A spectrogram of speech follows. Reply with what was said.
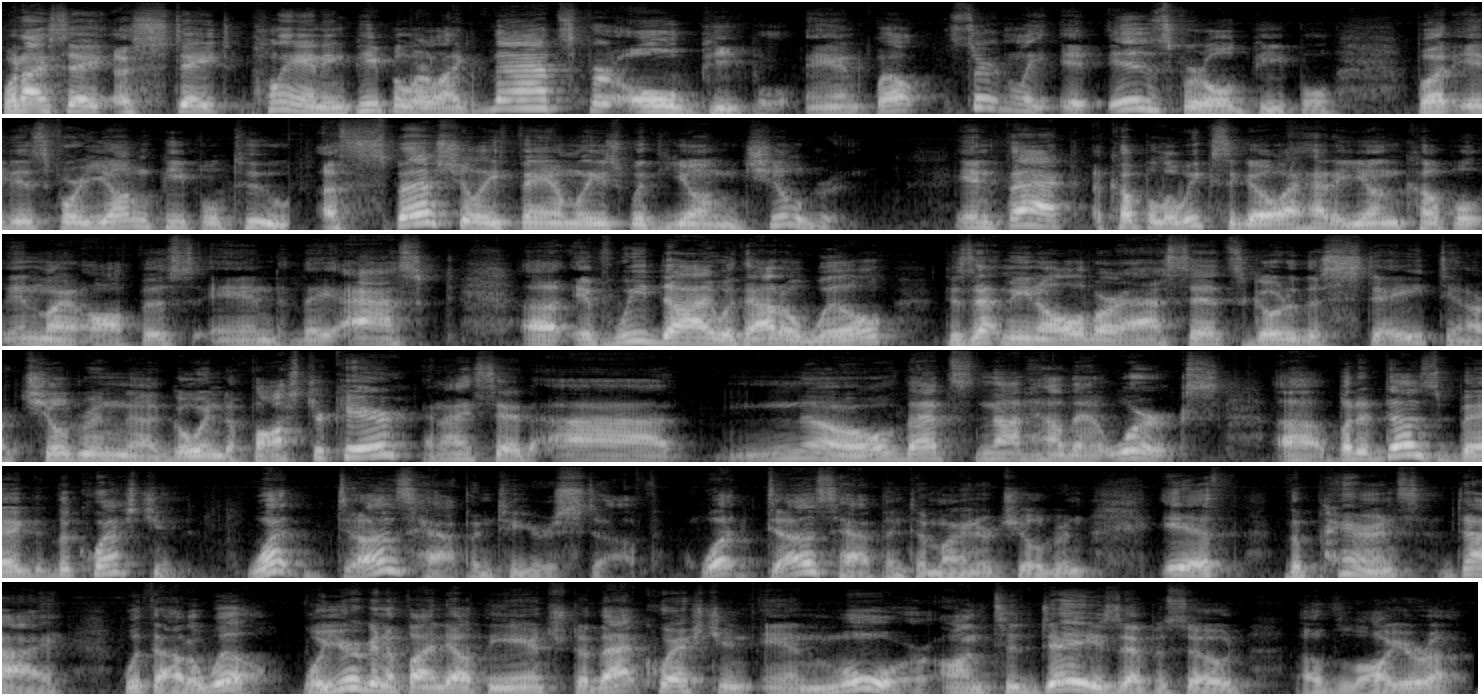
When I say estate planning, people are like, that's for old people. And well, certainly it is for old people, but it is for young people too, especially families with young children. In fact, a couple of weeks ago, I had a young couple in my office and they asked, uh, if we die without a will, does that mean all of our assets go to the state and our children uh, go into foster care? And I said, uh, no, that's not how that works. Uh, but it does beg the question what does happen to your stuff? What does happen to minor children if the parents die without a will? Well, you're going to find out the answer to that question and more on today's episode of Lawyer Up.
